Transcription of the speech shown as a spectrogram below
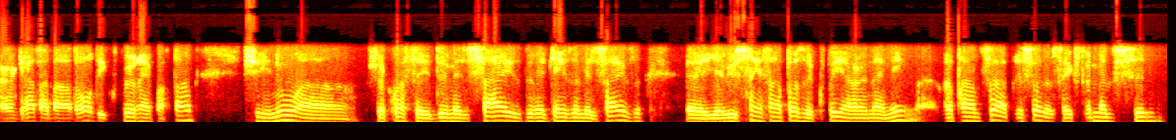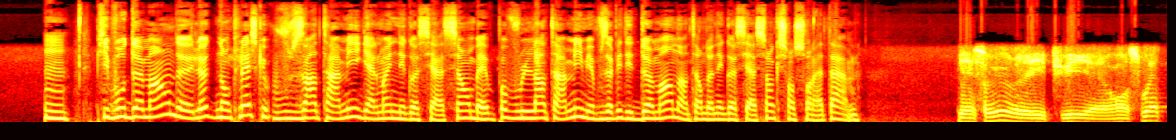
un, grand abandon, des coupures importantes. Chez nous, en, je crois c'est 2016, 2015-2016, euh, il y a eu 500 postes de coupés en une année. Reprendre ça après ça, c'est extrêmement difficile. Hum. Puis vos demandes, là, donc là, est-ce que vous entamez également une négociation? Ben, pas vous l'entamez, mais vous avez des demandes en termes de négociation qui sont sur la table. Bien sûr, et puis euh, on souhaite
